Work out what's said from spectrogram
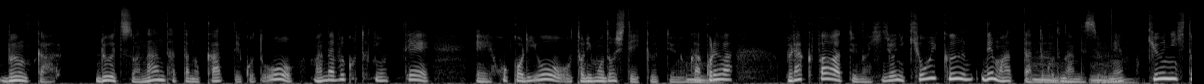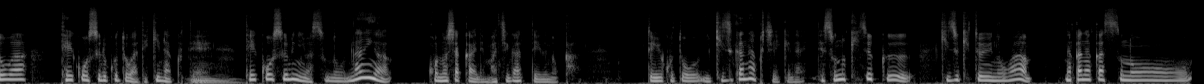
文化ルーツは何だったのかっていうことを学ぶことによって、えー誇りを取り戻していくっていうのが、うん。これはブラックパワーっていうのは非常に教育でもあったってことなんですよね。うんうん。急に人は抵抗することができなくて、うん。抵抗するにはその何がこの社会で間違っているのかということに気づかなくちゃいけない。でその気づく気づきというのはなかなかその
